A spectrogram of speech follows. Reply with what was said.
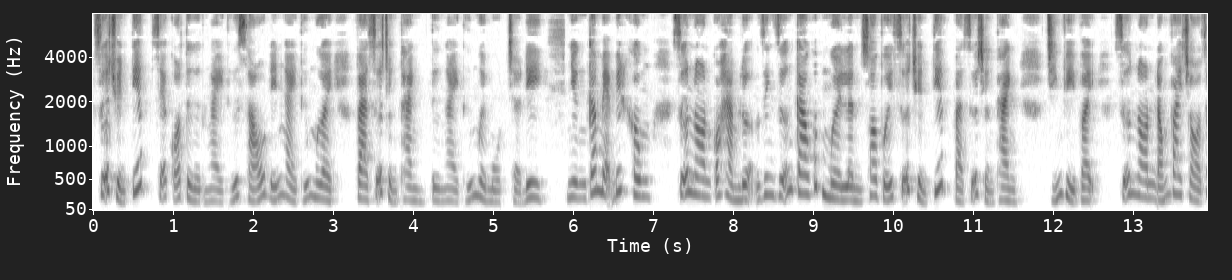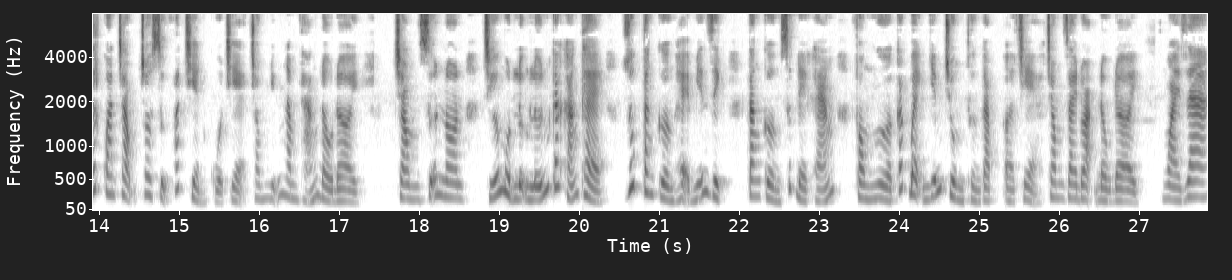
sữa chuyển tiếp sẽ có từ ngày thứ 6 đến ngày thứ 10 và sữa trưởng thành từ ngày thứ 11 trở đi. Nhưng các mẹ biết không, sữa non có hàm lượng dinh dưỡng cao gấp 10 lần so với sữa chuyển tiếp và sữa trưởng thành. Chính vì vậy, sữa non đóng vai trò rất quan trọng cho sự phát triển của trẻ trong những năm tháng đầu đời. Trong sữa non chứa một lượng lớn các kháng thể giúp tăng cường hệ miễn dịch, tăng cường sức đề kháng, phòng ngừa các bệnh nhiễm trùng thường gặp ở trẻ trong giai đoạn đầu đời. Ngoài ra,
